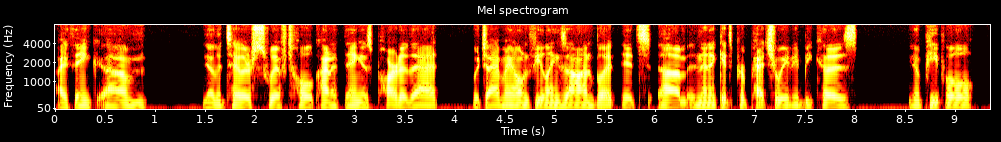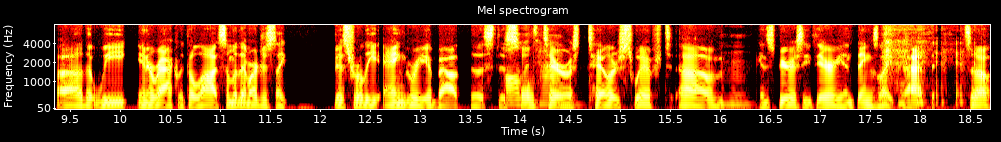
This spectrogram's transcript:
i think um you know the taylor swift whole kind of thing is part of that which i have my own feelings on but it's um and then it gets perpetuated because you know people uh, that we interact with a lot some of them are just like viscerally angry about this this All whole taylor, taylor swift um Mhm. conspiracy theory and things like that so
